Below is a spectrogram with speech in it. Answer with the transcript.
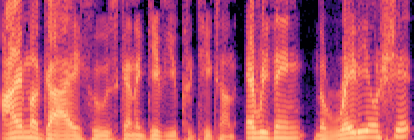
I'm a guy who's going to give you critiques on everything, the radio shit,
